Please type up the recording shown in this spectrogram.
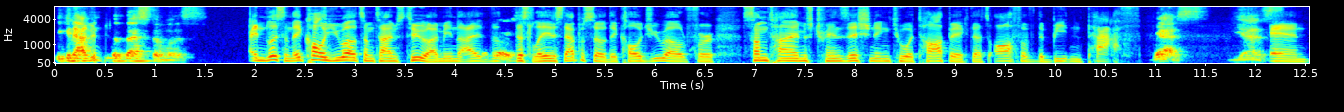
it can happen to the best of us. and listen they call you out sometimes too i mean I, course. this latest episode they called you out for sometimes transitioning to a topic that's off of the beaten path Yes. Yes. and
